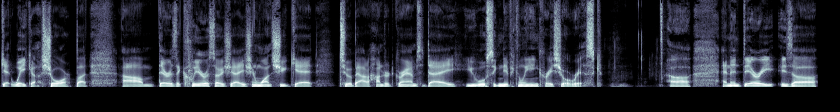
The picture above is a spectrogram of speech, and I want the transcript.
get weaker, sure, but um, there is a clear association. Once you get to about 100 grams a day, you will significantly increase your risk. Mm-hmm. Uh, and then dairy is a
